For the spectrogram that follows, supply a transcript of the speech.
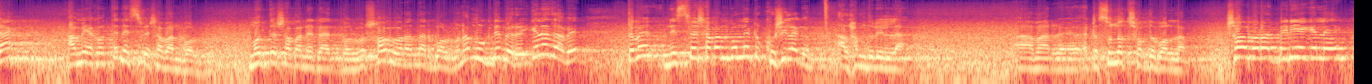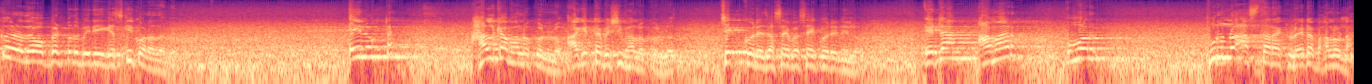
যাক, আমি এখন তো নেসফে সাবান বলব, মধ্য সাবানের রাত বলব, সব বরাত আর বলব না, মুখ দিয়ে বেরোয় গেলে যাবে। তবে নেসফে সাবান বললে একটু খুশি লাগে, আলহামদুলিল্লাহ। আমার একটা সুন্নত শব্দ বললাম। সব বরাত বেরিয়ে গেলে অভ্যাস মতো বেরিয়ে গেছে, কি করা যাবে? এই লোকটা হালকা ভালো করল, আগেরটা বেশি ভালো করল। চেক করে, যাচাই বাছাই করে নিল। এটা আমার উপর পূর্ণ আস্থা রাখল, এটা ভালো না।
